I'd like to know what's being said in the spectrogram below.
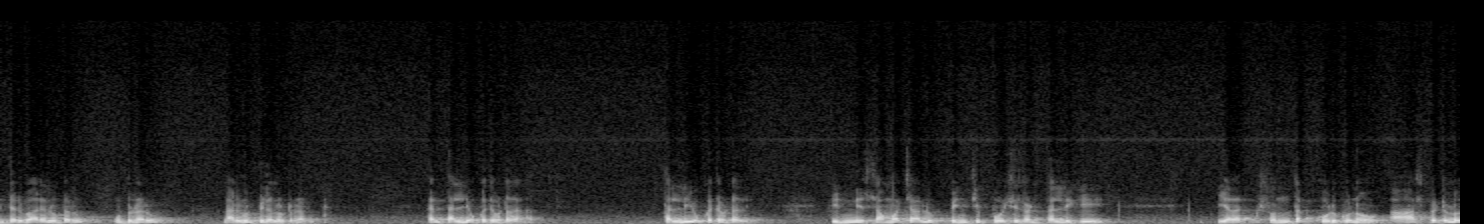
ఇద్దరు భార్యలు ఉంటారు ఉంటున్నారు. నలుగురు పిల్లలు ఉంటున్నారు. కానీ తల్లి ఒక్కతే ఉంటుంది అన్న. తల్లి ఒక్కతే ఉంటుంది. ఇన్ని సంవత్సరాలు పెంచి పోషించిన తల్లికి ఇలా సొంత కొడుకును హాస్పిటల్లో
